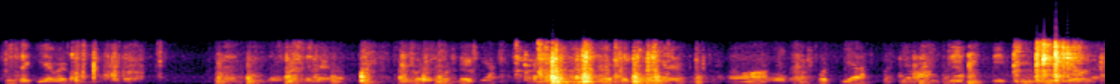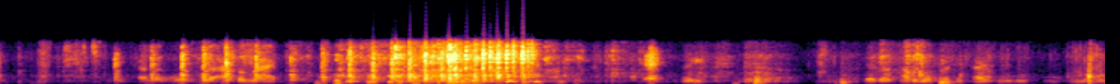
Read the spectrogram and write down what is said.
ที่ใส่เกียร์ไว้หรอกดกดเบรกยังกดเบรกนี้อ๋อกดเกียร์กดเกียร์ว่างใช่ไหม อ่านทางนู้นเดี๋ยวอ่านต้นไม้เดี๋ยวจะขับรถไปใกล้ๆหูน้อง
